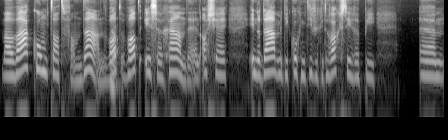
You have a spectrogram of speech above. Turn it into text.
Maar waar komt dat vandaan? Wat, wat is er gaande? En als jij inderdaad met die cognitieve gedragstherapie ehm,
